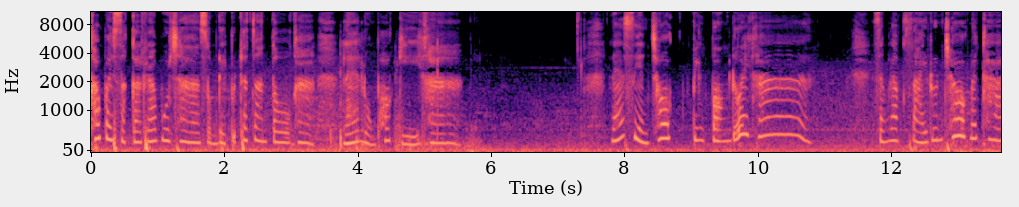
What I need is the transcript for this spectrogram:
เข้าไปสักการะบูชาสมเด็จพุทธจารย์โตค่ะ และหลวงพ่อกีค่ะ และเสียงโชคปิงปองด้วยค่ะสำหรับสายรุ่นโชคนะคะ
